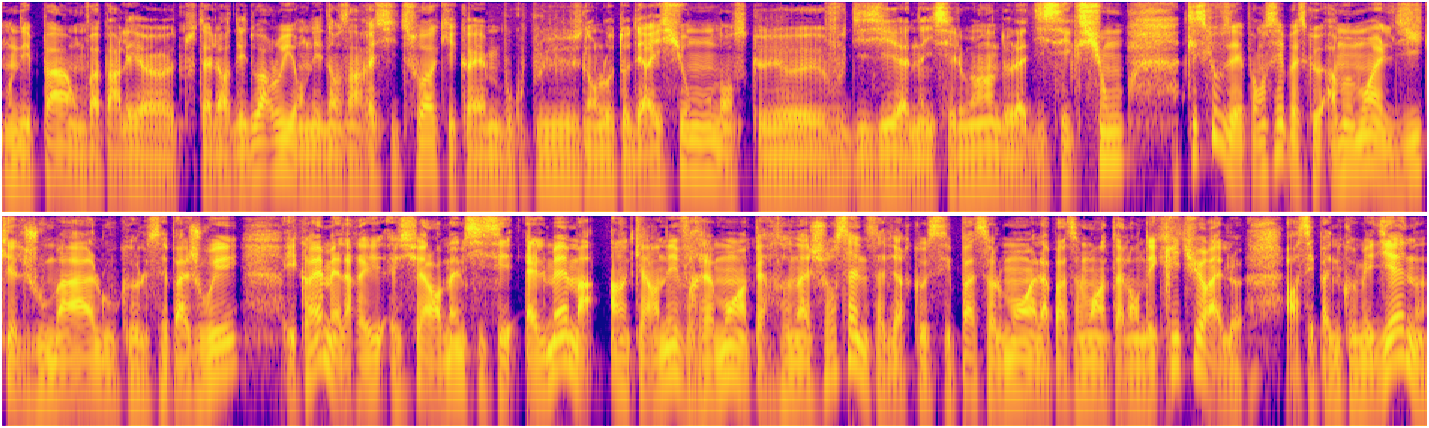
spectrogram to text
on n'est pas, on va parler euh, tout à l'heure d'Edouard Louis, on est dans un récit de soi qui est quand même beaucoup plus dans l'autodérision, dans ce que vous disiez Anaïs Elouin de la dissection. Qu'est-ce que vous avez pensé? Parce qu'à un moment, elle dit qu'elle joue mal ou qu'elle ne sait pas jouer, et quand même, elle a réussi, alors même si c'est elle-même, à incarner vraiment un personnage sur scène. C'est-à-dire que c'est pas seulement, elle a pas seulement un talent d'écriture. Elle, alors c'est pas une comédienne,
